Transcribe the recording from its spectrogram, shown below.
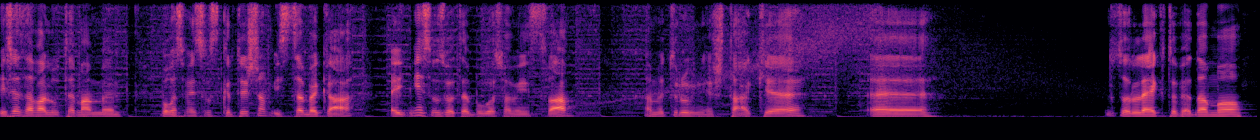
jeszcze za walutę mamy błogosławieństwo z krytyczną i z CBK. Ej, nie są złote błogosławieństwa. Mamy tu również takie. No to lek, to wiadomo.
